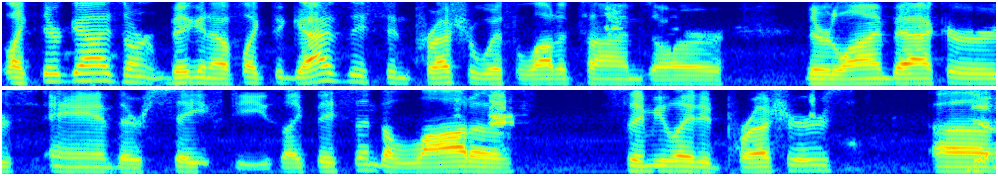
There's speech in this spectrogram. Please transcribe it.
like their guys aren't big enough. Like the guys they send pressure with, a lot of times are their linebackers and their safeties. Like they send a lot of simulated pressures. Um,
